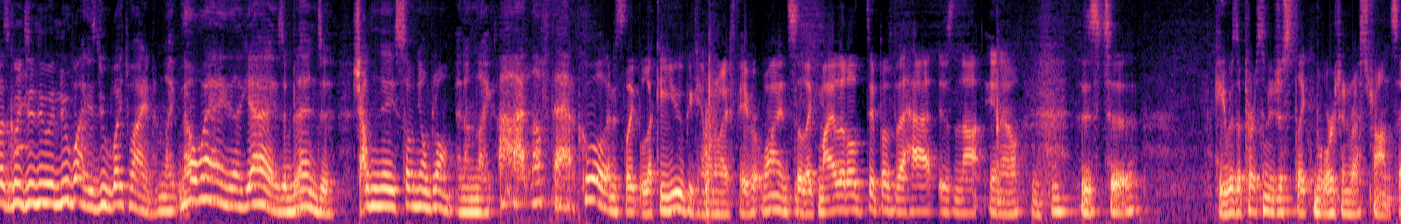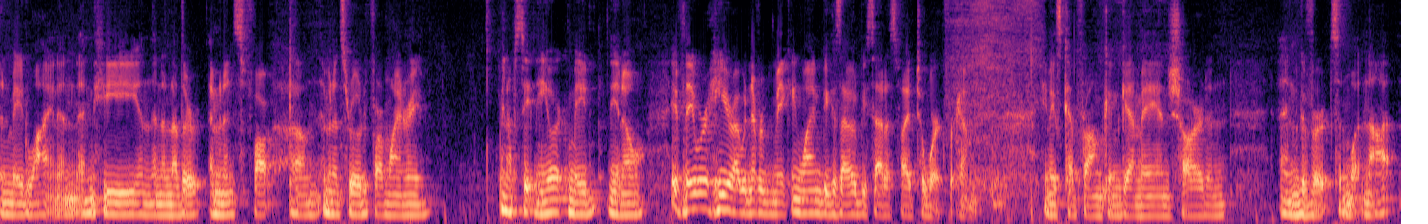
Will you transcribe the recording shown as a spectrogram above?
is going to do a new wine. He's do white wine. I'm like, no way. Like, yeah, it's a blend, Chardonnay, Sauvignon Blanc, and I'm like, ah, I love that. Cool. And it's like, Lucky You became one of my favorite wines. So like, my little tip of the hat is not, you know, is to. He was a person who just like worked in restaurants and made wine, and, and he and then another Eminence Far, um, Eminence Road Farm Winery in upstate New York made, you know, if they were here, I would never be making wine because I would be satisfied to work for him. He makes Cab Franc and Gamay and Chard and, and Gewurz and whatnot.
